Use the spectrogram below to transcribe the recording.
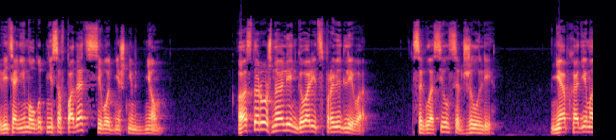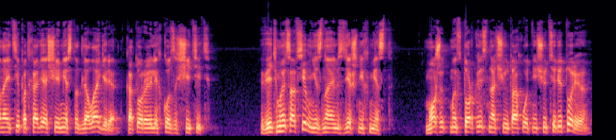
ведь они могут не совпадать с сегодняшним днем. «Осторожно, олень говорит справедливо», – согласился Джилл Ли. «Необходимо найти подходящее место для лагеря, которое легко защитить. Ведь мы совсем не знаем здешних мест. Может, мы вторглись на чью-то охотничью территорию?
